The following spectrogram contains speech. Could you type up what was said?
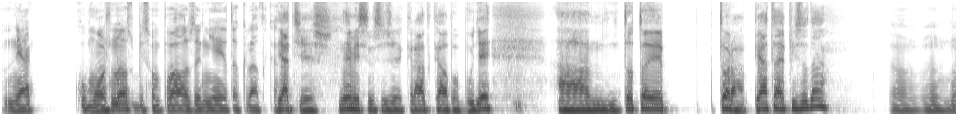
nejakú možnosť, by som povedal, že nie je to krátka. Ja tiež. Nemyslím si, že je krátka, alebo bude. A toto je, ktorá? Piatá epizóda? Uh, no,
